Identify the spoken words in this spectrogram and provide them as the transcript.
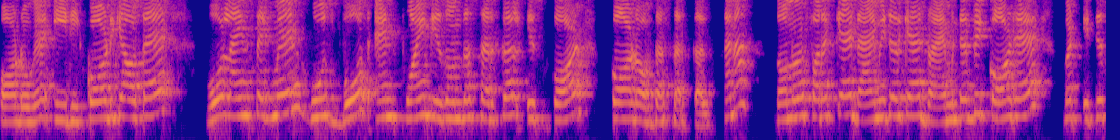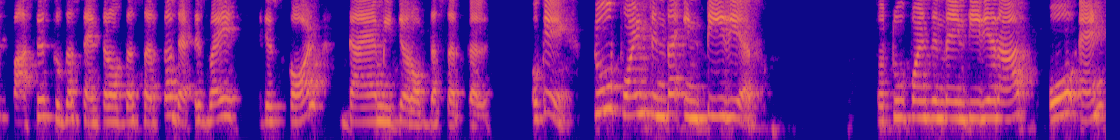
कॉर्ड हो गया ईडी e कॉर्ड क्या होता है? वो line segment whose both end point is on the circle is called chord of the circle है ना? दोनों में फ़र्क क्या है? डायमीटर क्या है? डायमीटर भी कॉर्ड है but it is passes to the centre of the circle that is why it is called diameter of the circle okay two points in the interior तो two points in the interior are O and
